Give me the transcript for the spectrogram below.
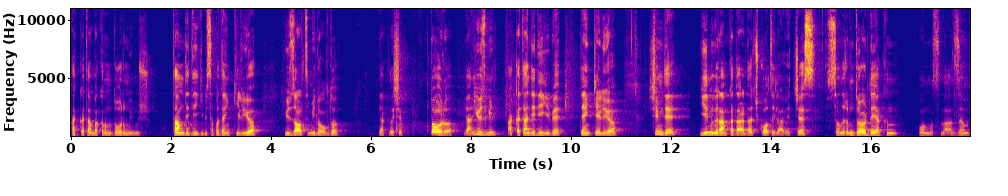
Hakikaten bakalım doğru muymuş? Tam dediği gibi sapa denk geliyor. 106 mil oldu. Yaklaşık. Doğru. Yani 100 mil hakikaten dediği gibi denk geliyor. Şimdi 20 gram kadar da çikolata ilave edeceğiz. Sanırım 4'e yakın olması lazım.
